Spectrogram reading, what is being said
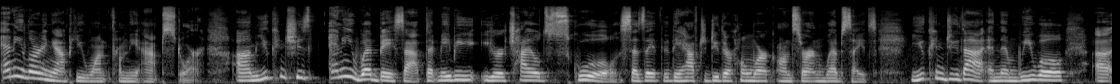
any learning app you want from the App Store. Um, you can choose any web-based app that maybe your child's school says that they have to do their homework on certain websites. You can do that, and then we will. Uh,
